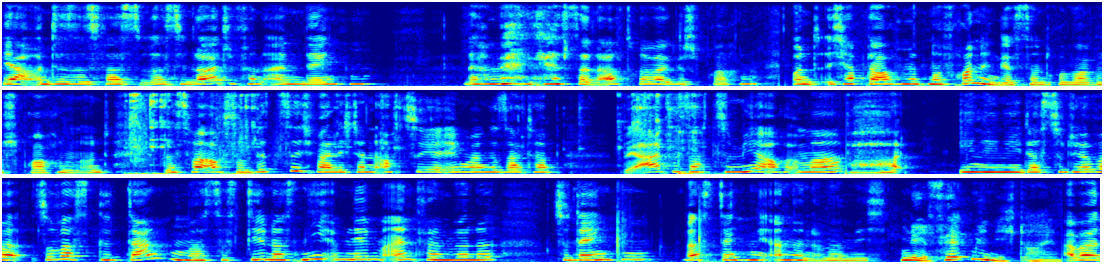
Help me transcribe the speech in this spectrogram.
Ja, und dieses, was, was die Leute von einem denken, da haben wir gestern auch drüber gesprochen. Und ich habe da auch mit einer Freundin gestern drüber gesprochen. Und das war auch so witzig, weil ich dann auch zu ihr irgendwann gesagt habe, Beate sagt zu mir auch immer, boah, Inini, dass du dir über sowas Gedanken machst, dass dir das nie im Leben einfallen würde, zu denken, was denken die anderen über mich? Nee, fällt mir nicht ein. Aber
